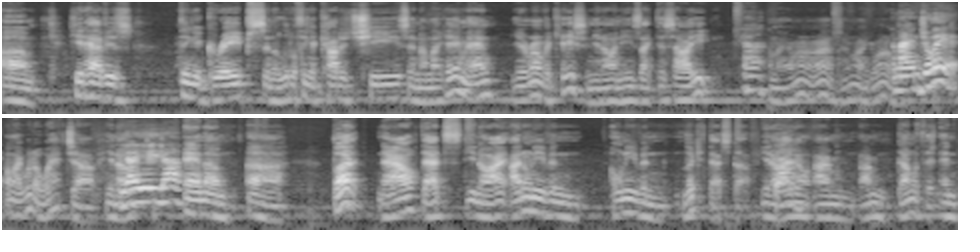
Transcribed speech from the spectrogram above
um, he'd have his thing of grapes and a little thing of cottage cheese. And I'm like, hey, man, you're on vacation, you know? And he's like, this is how I eat. Yeah. I'm like, right. I'm like, what And I enjoy it. I'm like, what a whack job, you know? Yeah, yeah, yeah. And um, uh, but now that's you know, I, I don't even I don't even look at that stuff. You know, I don't. I'm I'm done with it. And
